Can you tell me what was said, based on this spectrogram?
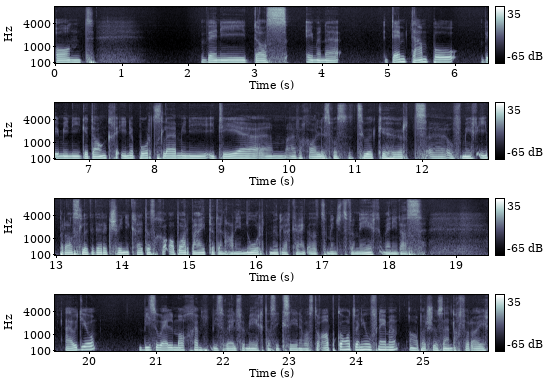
Und wenn ich das in einem dem Tempo, wie meine Gedanken reinpurzeln, meine Ideen, ähm, einfach alles, was dazugehört, äh, auf mich einprasselt in dieser Geschwindigkeit, dass ich abarbeiten kann, dann habe ich nur die Möglichkeit, also zumindest für mich, wenn ich das Audio visuell machen. Visuell für mich, dass ich sehe, was da abgeht, wenn ich aufnehme, aber schlussendlich für euch,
